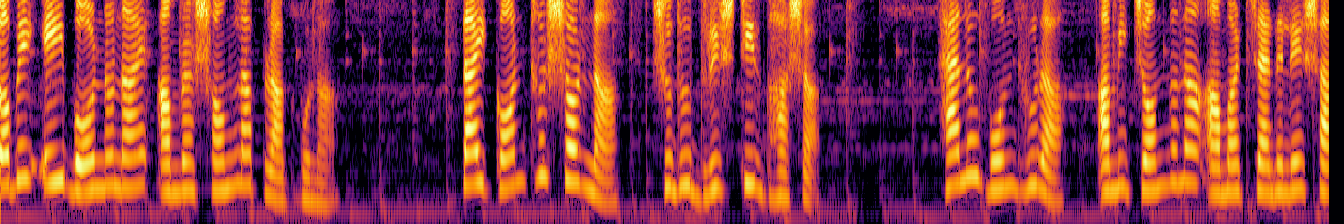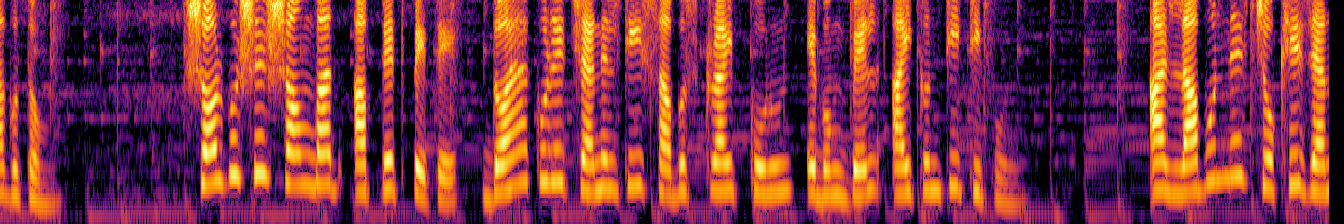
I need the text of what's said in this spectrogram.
তবে এই বর্ণনায় আমরা সংলাপ রাখব না। তাই কণ্ঠস্বর না, শুধু দৃষ্টির ভাষা। হ্যালো বন্ধুরা, আমি চন্দনা, আমার চ্যানেলে স্বাগতম। সর্বশেষ সংবাদ আপডেট পেতে দয়া করে চ্যানেলটি সাবস্ক্রাইব করুন এবং বেল আইকনটি টিপুন। আর লাবণ্যের চোখে যেন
